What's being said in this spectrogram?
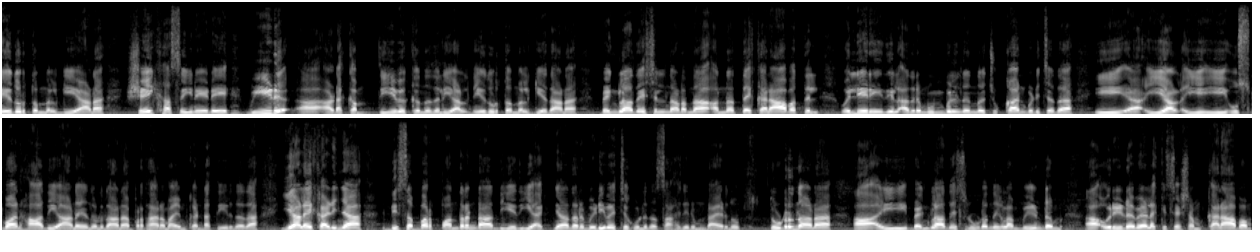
നേതൃത്വം നൽകിയാണ്. ഷെയ്ഖ് ഹസീനയുടെ വീട് അടക്കം തീവെക്കുന്നതിൽ ഇയാൾ നേതൃത്വം നൽകിയതാണ്. ബംഗ്ലാദേശിൽ നടന്ന അന്നത്തെ കലാപത്തിൽ വലിയ രീതിയിൽ അതിന് മുമ്പിൽ നിന്ന് ചുക്കാൻ പിടിച്ചത് ഈ ഇയാൾ ഈ ഈ ഉസ്മാൻ ഹാദി ആണ് എന്നുള്ളതാണ് പ്രധാനമായും കണ്ടെത്തിയിരുന്നത്. ഇയാളെ കഴിഞ്ഞ ഡിസംബർ പന്ത്രണ്ടാം തീയതി അജ്ഞാതർ വെടിവെച്ച് കൊല്ലുന്ന സാഹചര്യം ഉണ്ടായിരുന്നു. തുടർന്നാണ് ഈ ബംഗ്ലാദേശിൽ ഉടനീളം വീണ്ടും ഒരു ഇടവേളയ്ക്ക് ശേഷം കലാപം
